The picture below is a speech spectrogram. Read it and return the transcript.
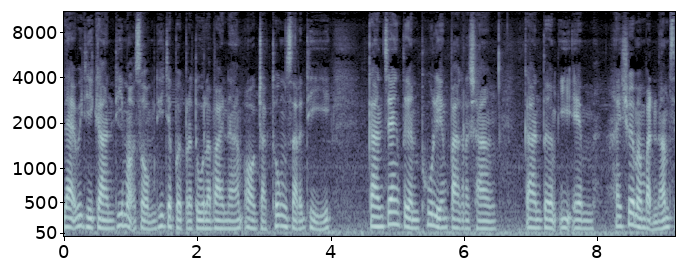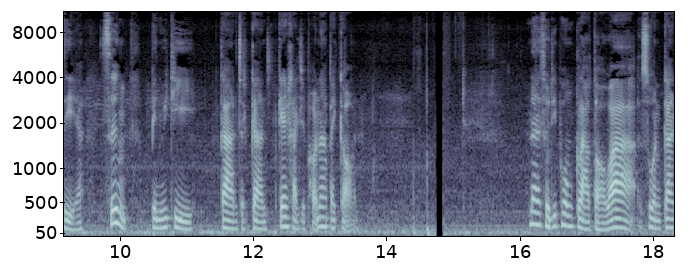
และวิธีการที่เหมาะสมที่จะเปิดประตูระบายน้ำออกจากทุ่งสารถี การแจ้งเตือนผู้เลี้ยงปลากระชัง การเติม EM ให้ช่วยบำบัดน้ำเสีย ซึ่งเป็นวิธีการจัดการแก้ไขเฉพาะหน้าไปก่อนนายสุทธิพงศ์กล่าวต่อว่า ส่วนการ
